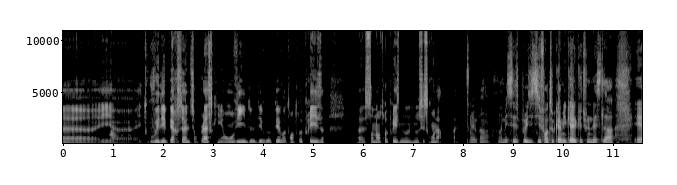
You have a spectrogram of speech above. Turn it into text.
Et, et, trouver des personnes sur place qui ont envie de développer votre entreprise, son entreprise. Nous, nous c'est ce qu'on a. Eh ben, mais c'est positif en tout cas, Michael, que tu nous laisses là. Et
